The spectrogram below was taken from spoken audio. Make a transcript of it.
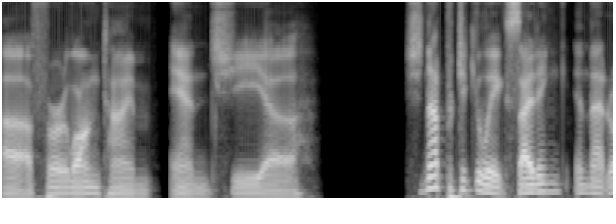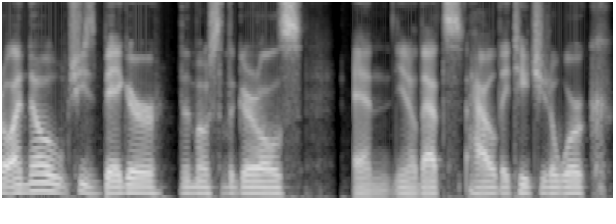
uh, for a long time, and she uh, she's not particularly exciting in that role. I know she's bigger than most of the girls, and you know that's how they teach you to work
